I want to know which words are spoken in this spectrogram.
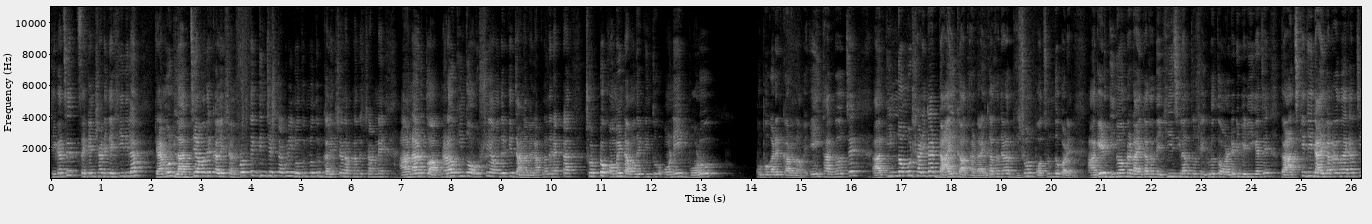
ঠিক আছে? সেকেন্ড শাড়ি দেখিয়ে দিলাম। কেমন লাগছে আমাদের কালেকশন প্রত্যেক দিন চেষ্টা করি নতুন নতুন কালেকশন আপনাদের সামনে আনার। তো আপনারাও কিন্তু অবশ্যই আমাদেরকে জানাবেন। আপনাদের একটা ছোট্ট কমেন্ট আমাদের কিন্তু অনেক বড় উপকারের কারণ হবে। এই থাকবে হচ্ছে তিন নম্বর শাড়িটা ডাই কাঁথা ডাই কাঁথা যারা ভীষণ পছন্দ করেন, আগের দিনও আমরা ডাই কাঁথা দেখিয়েছিলাম, তো সেগুলো তো অলরেডি বেরিয়ে গেছে। তো আজকে যে ডাই কাঁথাটা দেখাচ্ছি,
